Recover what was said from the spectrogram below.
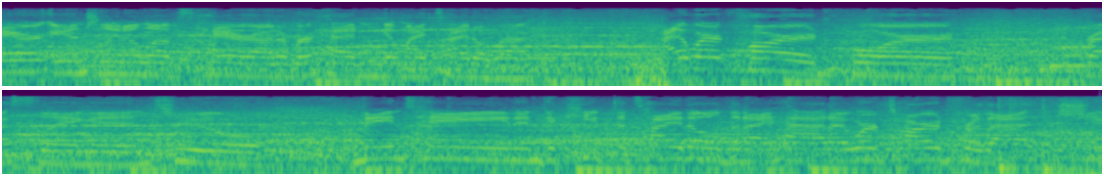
tear Angelina Love's hair out of her head and get my title back. I work hard for wrestling and to maintain and to keep the title that I had. I worked hard for that. She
